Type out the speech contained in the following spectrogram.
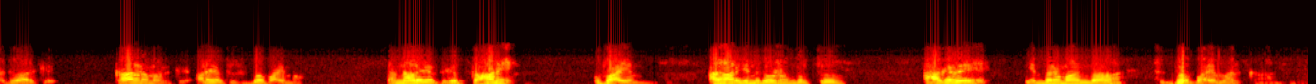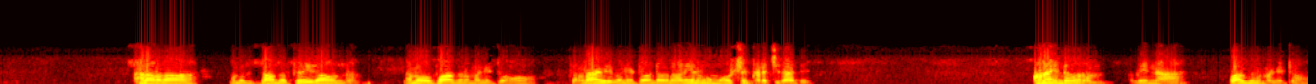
அதுவா இருக்கு காரணமா இருக்கு. அடையறதுக்கு சுத்தோபாயமா. தன் அடையறதுக்கு தானே உபாயம். அதனால என்ன தோஷம் வந்துருச்சு? ஆகவே எம்பெருமான் தான் சித்தோபாயமா இருக்கான். அதனாலதான் நம்ம சித்தாந்தத்தை இதான் ஒண்ணு நம்ம உபாசனம் பண்ணிட்டோம். சரணாகதி பண்ணிட்டோன்றதுனாலே நமக்கு மோட்சம் கிடைச்சிடாது. ஆனா என்ன வரும் அப்படின்னா உபாசனை பண்ணிட்டோம்.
